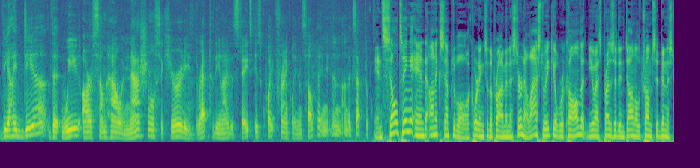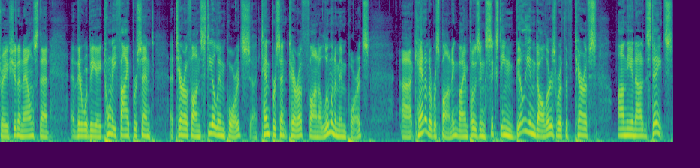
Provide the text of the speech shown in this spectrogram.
The idea that we are somehow a national security threat to the United States is quite frankly insulting and unacceptable. Insulting and unacceptable, according to the Prime Minister. Now, last week, you'll recall that U.S. President Donald Trump's administration announced that there would be a 25 percent a tariff on steel imports, a 10% tariff on aluminum imports. Uh, Canada responding by imposing $16 billion worth of tariffs on the United States.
